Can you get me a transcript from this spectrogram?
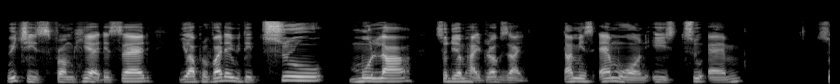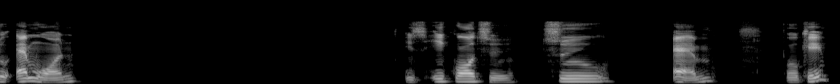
which is from here. They said you are provided with a 2 molar sodium hydroxide. That means M1 is 2M. So M1 is equal to 2M. Okay.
